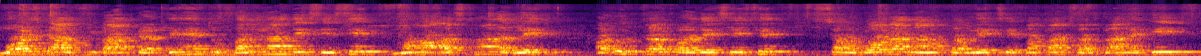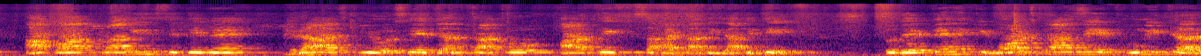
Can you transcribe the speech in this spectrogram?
मौर्य काल की बात करते हैं तो बांग्लादेश स्थित महास्थान अभिलेख और उत्तर प्रदेश स्थित सहगौरा नामक अभिलेख से पता चलता है कि आपातकालीन स्थिति में राज की ओर से जनता को आर्थिक सहायता दी जाती थी। तो देखते हैं कि मौर्य काल में भूमि कर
